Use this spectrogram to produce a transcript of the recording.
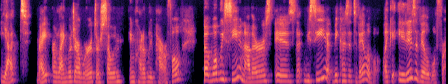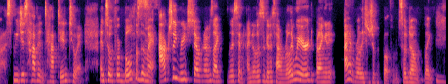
yet, right? Our language, our words are so incredibly powerful. But what we see in others is that we see it because it's available. Like it is available for us. We just haven't tapped into it. And so for both yes. of them, I actually reached out and I was like, listen, I know this is going to sound really weird, but I'm going to, I have a relationship with both of them. So don't like, mm-hmm.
